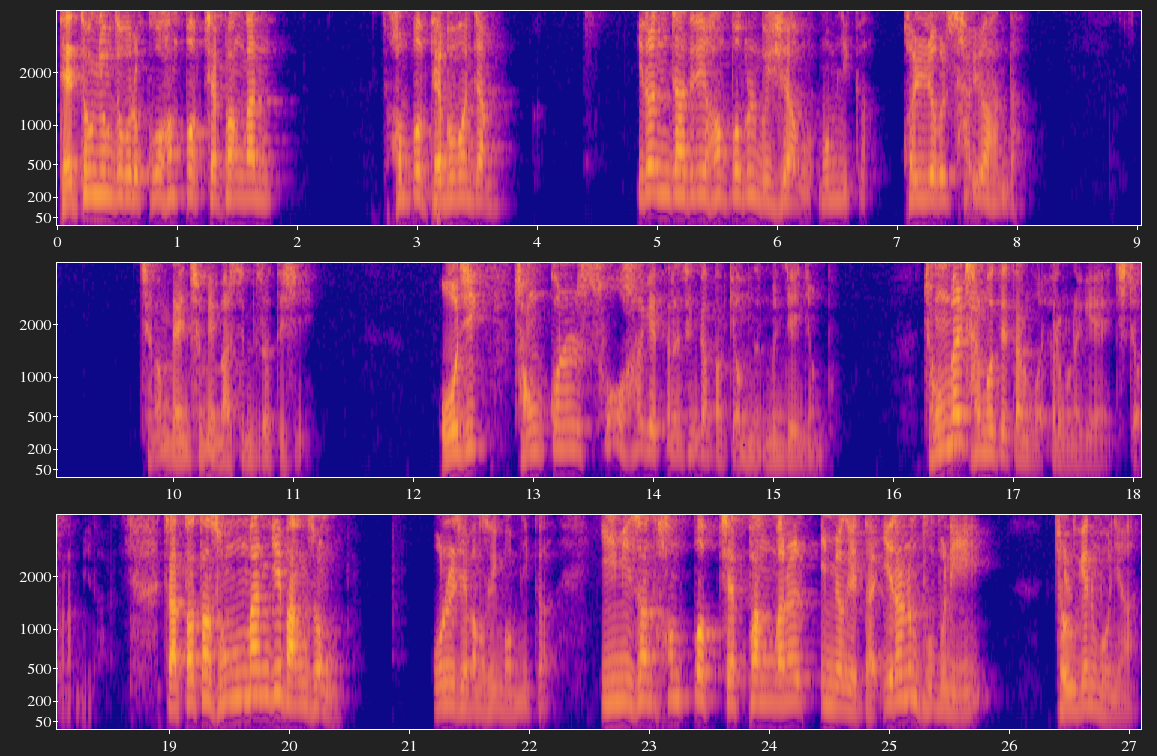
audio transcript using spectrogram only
대통령도 그렇고 헌법재판관, 헌법대법원장 이런 자들이 헌법을 무시하고 뭡니까? 권력을 사유한다. 제가 맨 처음에 말씀드렸듯이 오직 정권을 수호하겠다는 생각밖에 없는 문재인 정부. 정말 잘못됐다는 거 여러분에게 지적을 합니다. 자, 떴다 송만기 방송. 오늘 제 방송이 뭡니까? 이미선 헌법재판관을 임명했다. 이라는 부분이 결국에는 뭐냐?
